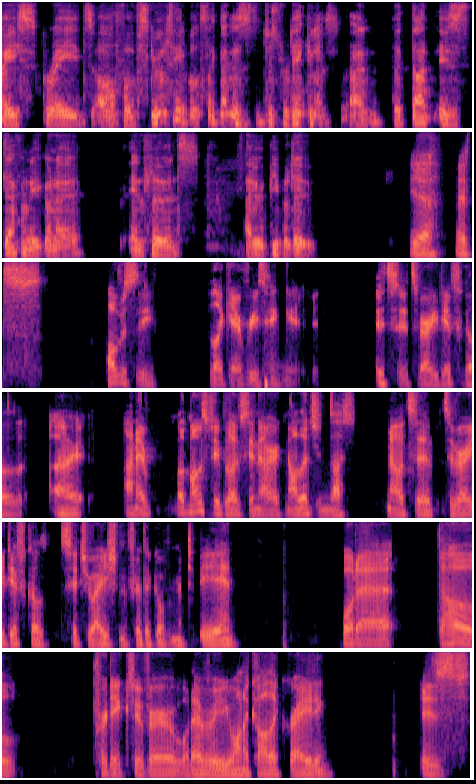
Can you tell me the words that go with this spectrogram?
base grades off of school tables. Like that is just ridiculous, and that that is definitely going to influence how people do. Yeah, it's obviously like everything. It- It's it's very difficult. I and ev- well, most people I've seen are acknowledging that. No, it's a it's a very difficult situation for the government to be in. But uh, the whole predictive or whatever you want to call it grading is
